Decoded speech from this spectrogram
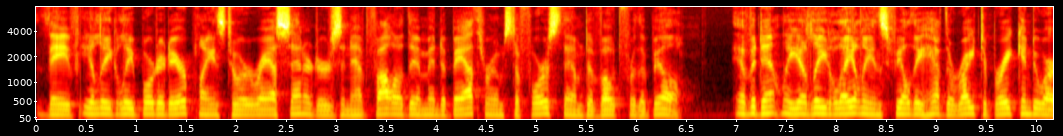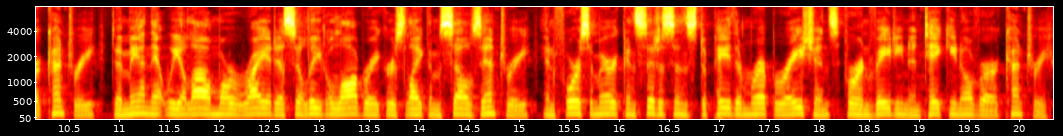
They've illegally boarded airplanes to harass senators and have followed them into bathrooms to force them to vote for the bill. Evidently, illegal aliens feel they have the right to break into our country, demand that we allow more riotous illegal lawbreakers like themselves entry, and force American citizens to pay them reparations for invading and taking over our country.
